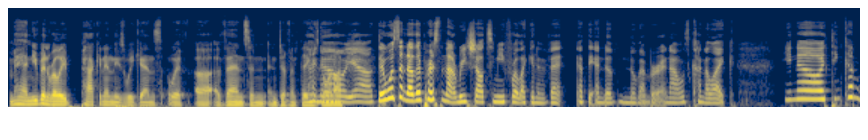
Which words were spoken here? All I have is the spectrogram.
man, you've been really packing in these weekends with uh, events and, and different things I know, going on. yeah. There was another person that reached out to me for like an event at the end of November, and I was kind of like, you know, I think I'm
